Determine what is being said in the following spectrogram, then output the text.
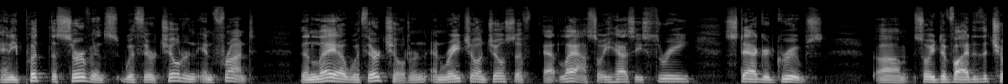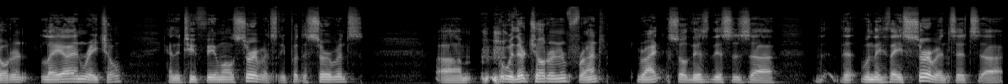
and he put the servants with their children in front then Leah with their children, and Rachel and Joseph at last. So he has these three staggered groups. Um, so he divided the children, Leah and Rachel, and the two female servants. And he put the servants um, with their children in front, right? So this this is uh, the, when they say servants, it's uh,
